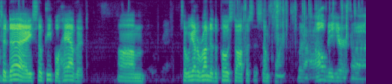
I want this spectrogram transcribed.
today so people have it. Um, so we got to run to the post office at some point. But I'll be here. Uh,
